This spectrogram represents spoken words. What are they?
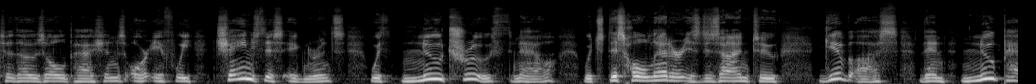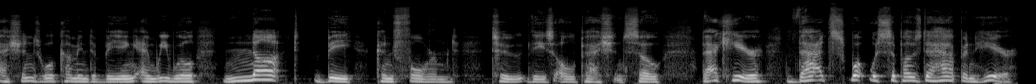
to those old passions. Or if we change this ignorance with new truth now, which this whole letter is designed to give us, then new passions will come into being and we will not be conformed to these old passions. So back here, that's what was supposed to happen here.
